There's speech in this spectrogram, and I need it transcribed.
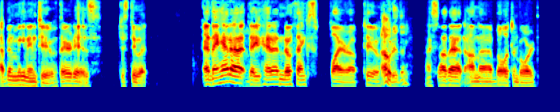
I've been meaning to. There it is. Just do it. And they had a they had a no thanks flyer up too. oh did they I saw that on the bulletin board.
